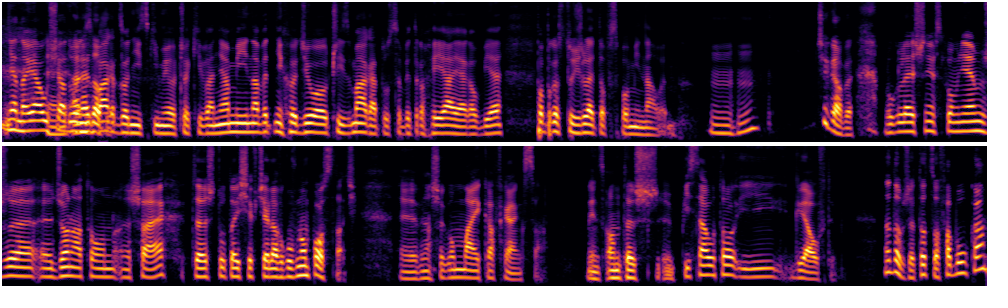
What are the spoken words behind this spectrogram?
Nie no, ja usiadłem ale z bardzo niskimi oczekiwaniami i nawet nie chodziło o Cheesemara, tu sobie trochę jaja robię, po prostu źle to wspominałem. Mhm. Ciekawe. W ogóle jeszcze nie wspomniałem, że e, Jonathan Shech też tutaj się wciela w główną postać, e, w naszego Mike'a Franksa. Więc on też e, pisał to i grał w tym. No dobrze, to co, fabułka?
